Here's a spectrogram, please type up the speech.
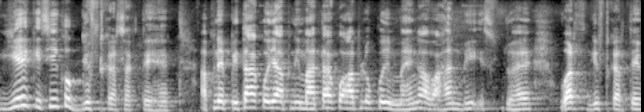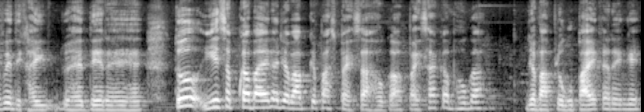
ये किसी को गिफ्ट कर सकते हैं। अपने पिता को या अपनी माता को आप लोग कोई महँगा वाहन भी इस जो है वर्ष गिफ्ट करते हुए दिखाई जो है दे रहे हैं। तो ये सब कब आएगा? जब आपके पास पैसा होगा। पैसा कब होगा? जब आप लोग उपाय करेंगे।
